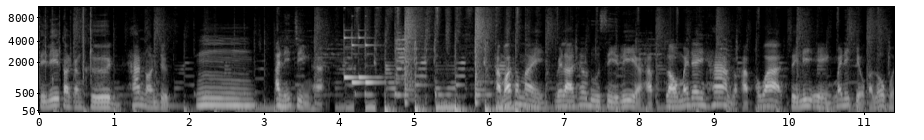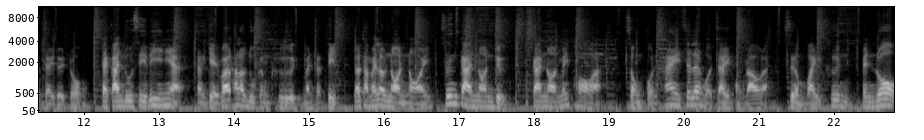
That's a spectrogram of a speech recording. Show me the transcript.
ซีรีส์ตอนกลางคืน ห้ามนอนดึก อืม อันนี้จริงฮะถามว่าทำไมเวลาที่เราดูซีรีส์อะครับเราไม่ได้ห้ามหรอกครับ เพราะว่าซีรีส์เองไม่ได้เกี่ยวกับโรคหัวใจโดยตรง แต่การดูซีรีส์เนี่ยสังเกตว่าถ้าเราดูกลางคืนมันจะติด แล้วทำให้เรานอนน้อย ซึ่งการนอนดึก การนอนไม่พออะ ส่งผลให้เส้นเลือดหัวใจของเราอะเสื่อมไวขึ้น เป็นโรค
